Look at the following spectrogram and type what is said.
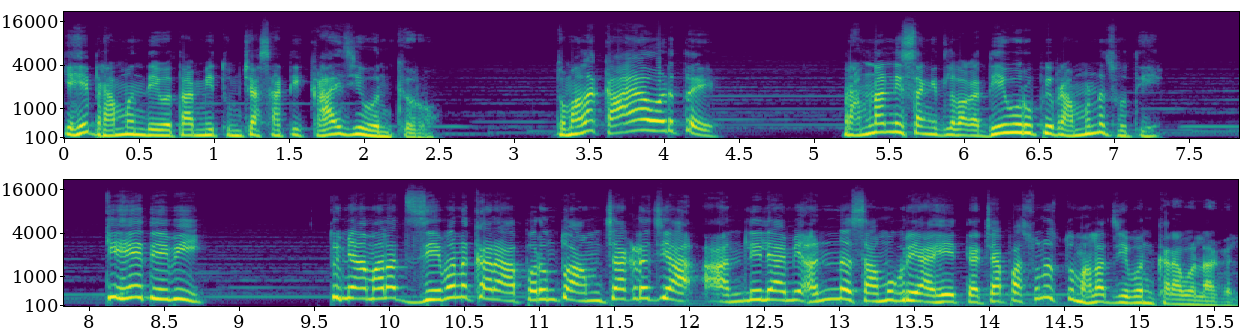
की हे ब्राह्मण देवता मी तुमच्यासाठी काय जेवण करू? तुम्हाला काय आवडतंय? ब्राह्मणांनी सांगितलं बघा देवरूपी ब्राह्मणच होते. की हे देवी तुम्ही आम्हाला जेवण करा परंतु आमच्याकडे जी आ- आणलेली आम्ही अन्न सामुग्री आहे त्याच्यापासूनच तुम्हाला जेवण करावं लागेल.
